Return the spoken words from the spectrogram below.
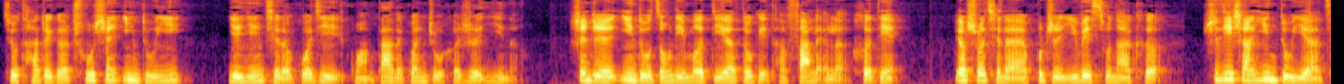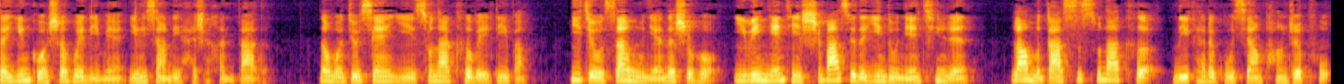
就他这个出身印度裔。也引起了国际广大的关注和热议呢，甚至印度总理莫迪啊都给他发来了贺电。要说起来，不止一位苏纳克，实际上印度也在英国社会里面影响力还是很大的。那我就先以苏纳克为例吧。一九三五年的时候，一位年仅十八岁的印度年轻人拉姆达斯·苏纳克离开了故乡旁遮普，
